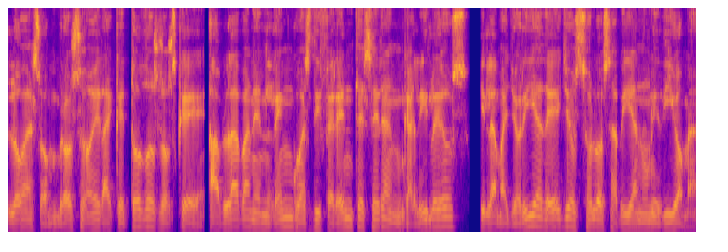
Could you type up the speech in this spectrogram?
Lo asombroso era que todos los que hablaban en lenguas diferentes eran galileos, y la mayoría de ellos solo sabían un idioma.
